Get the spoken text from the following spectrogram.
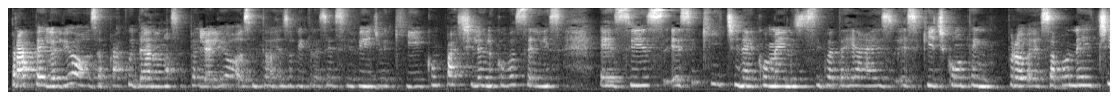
para pele oleosa, para cuidar da nossa pele oleosa. Então eu resolvi trazer esse vídeo aqui compartilhando com vocês esses, esse kit, né, com menos de 50 reais. Esse kit contém é, sabonete,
